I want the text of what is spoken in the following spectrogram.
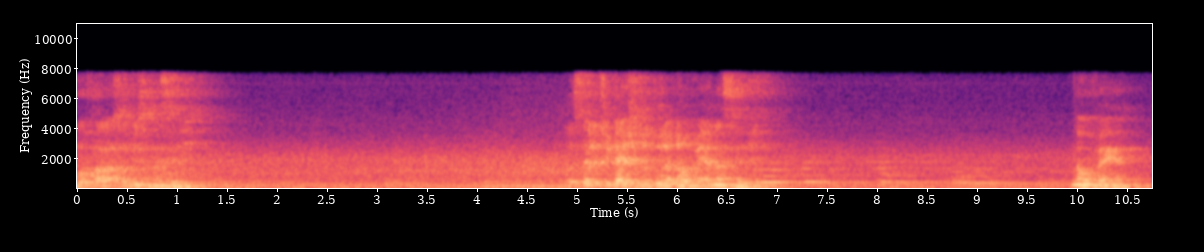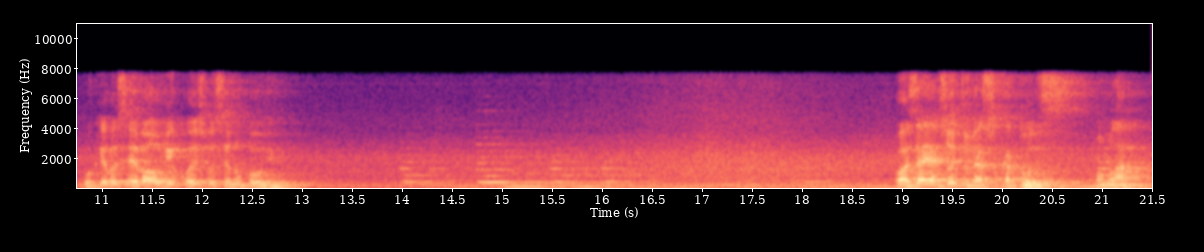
vou falar sobre isso na sexta. Se você não tiver estrutura, não venha na sexta. Não venha, porque você vai ouvir coisas que você nunca ouviu. Oséias 8, verso 14. Vamos lá.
